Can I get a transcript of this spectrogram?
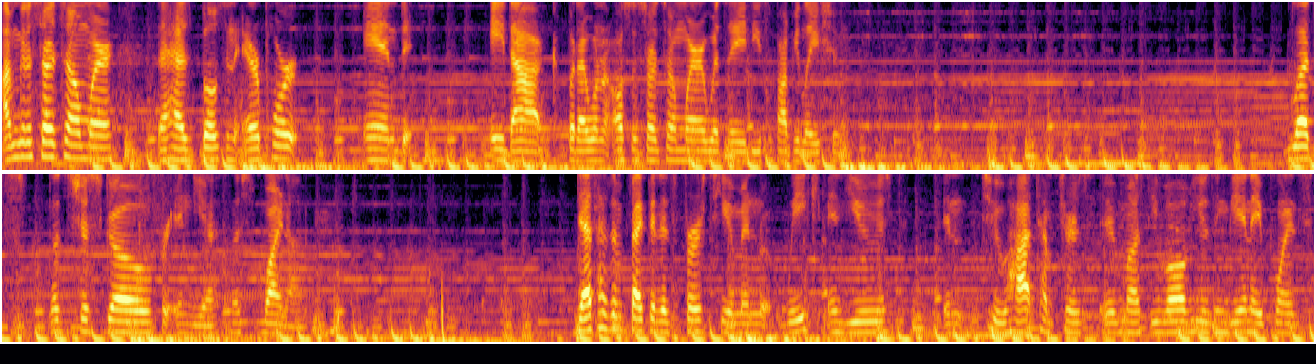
I'm gonna start somewhere that has both an airport and a dock, but I want to also start somewhere with a decent population. Let's let's just go for India. Let's why not? Death has infected its first human. Weak and used into hot temperatures, it must evolve using DNA points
